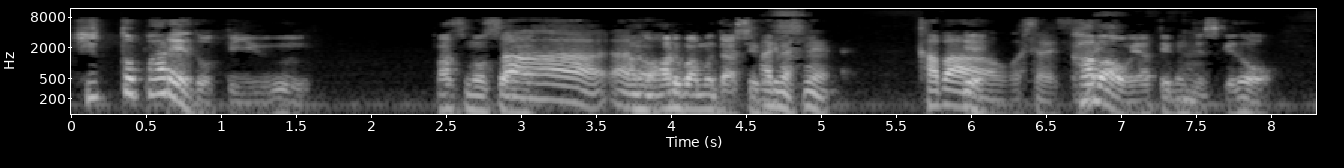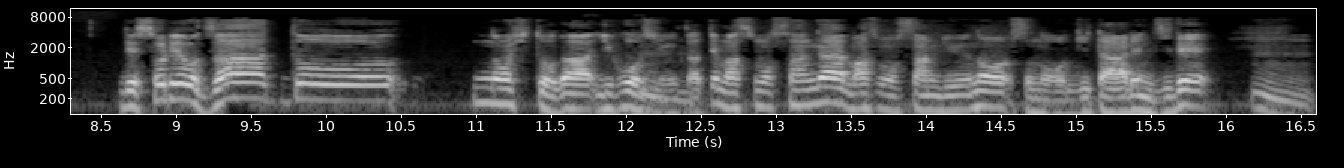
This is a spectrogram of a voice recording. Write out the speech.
ヒットパレードっていう、松本さん、ああ、あの、アルバム出してるんですよありますね。カバーをしたやつ、ね。カバーをやってるんですけど、で、それをザードの人が違法人歌って、松本さんが松本さん流のそのギターアレンジでうん。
